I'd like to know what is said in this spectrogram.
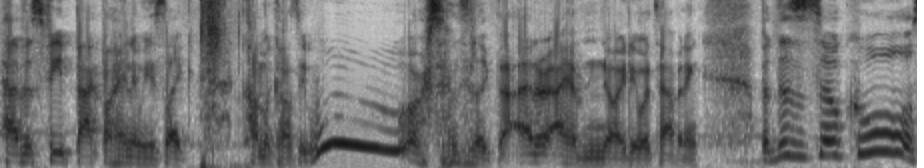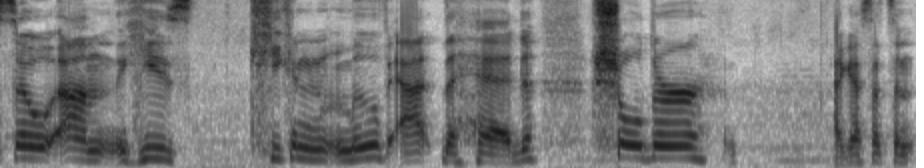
have his feet back behind him. He's like kamikaze, woo, or something like that. I don't. I have no idea what's happening, but this is so cool. So um, he's he can move at the head, shoulder. I guess that's an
